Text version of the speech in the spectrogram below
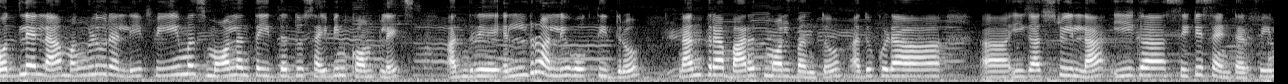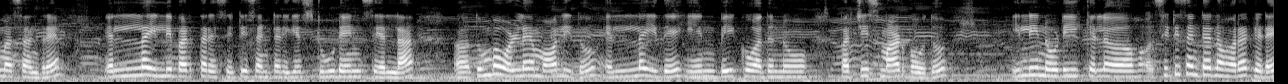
ಮೊದಲೆಲ್ಲ ಮಂಗಳೂರಲ್ಲಿ ಫೇಮಸ್ ಮಾಲ್ ಅಂತ ಇದ್ದದ್ದು ಸೈಬಿನ್ ಕಾಂಪ್ಲೆಕ್ಸ್ ಅಂದರೆ ಎಲ್ಲರೂ ಅಲ್ಲಿ ಹೋಗ್ತಿದ್ರು. ನಂತರ ಭಾರತ್ ಮಾಲ್ ಬಂತು. ಅದು ಕೂಡ ಈಗ ಅಷ್ಟು ಇಲ್ಲ. ಈಗ ಸಿಟಿ ಸೆಂಟರ್ ಫೇಮಸ್ ಅಂದರೆ ಎಲ್ಲ ಇಲ್ಲಿ ಬರ್ತಾರೆ ಸಿಟಿ ಸೆಂಟರಿಗೆ ಸ್ಟೂಡೆಂಟ್ಸ್ ಎಲ್ಲ. ತುಂಬ ಒಳ್ಳೆಯ ಮಾಲ್ ಇದು. ಎಲ್ಲ ಇದೆ. ಏನು ಬೇಕು ಅದನ್ನು ಪರ್ಚೇಸ್ ಮಾಡ್ಬೋದು. ಇಲ್ಲಿ ನೋಡಿ ಕೆಲ ಸಿಟಿ ಸೆಂಟರ್ನ ಹೊರಗಡೆ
